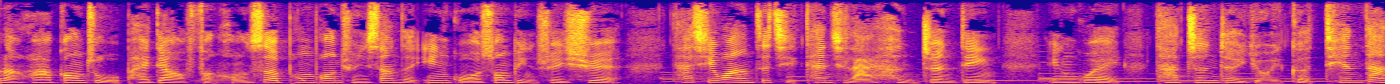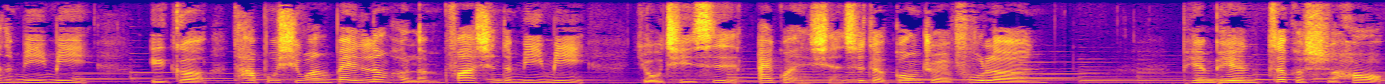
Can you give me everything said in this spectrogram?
兰花公主拍掉粉红色蓬蓬裙上的英国松饼碎屑，她希望自己看起来很镇定，因为她真的有一个天大的秘密，一个她不希望被任何人发现的秘密，尤其是爱管闲事的公爵夫人。偏偏这个时候。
